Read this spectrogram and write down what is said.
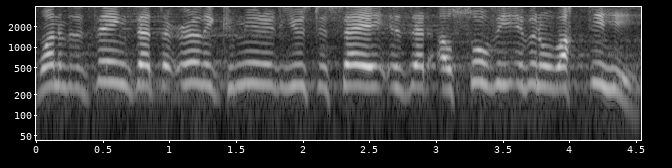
One of the things that the early community used to say is that al-Sufi ibn waqtihi,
